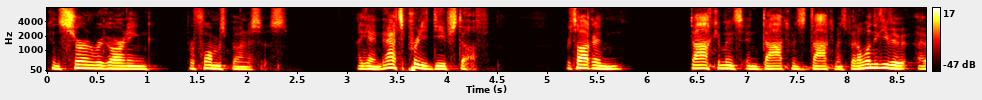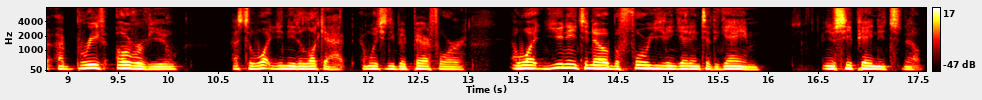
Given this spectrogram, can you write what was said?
concern regarding performance bonuses. Again, that's pretty deep stuff. We're talking documents and documents, and documents, but I want to give you a, a brief overview as to what you need to look at and what you need to prepare for and what you need to know before you even get into the game and your CPA needs to know.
